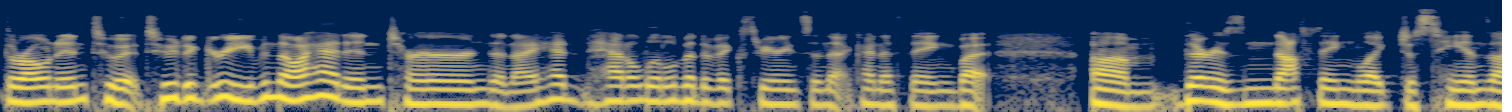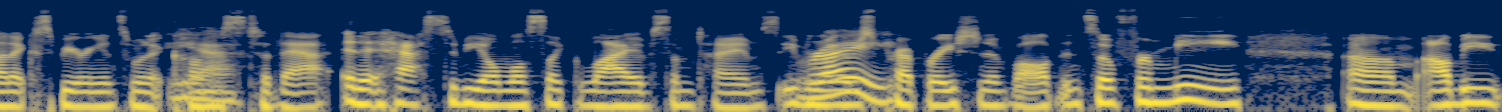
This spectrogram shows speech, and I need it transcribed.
thrown into it to a degree, even though I had interned and I had had a little bit of experience in that kind of thing. But um, there is nothing like just hands-on experience when it comes Yeah. to that, and it has to be almost like live sometimes, even though there's preparation involved. And so for me, um, I'll be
